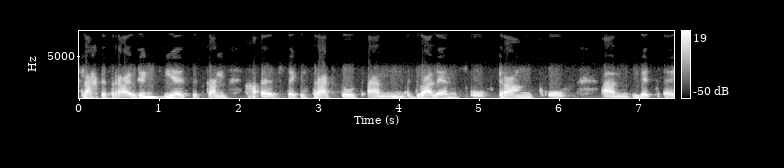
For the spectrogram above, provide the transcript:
slegte verhoudings wees. Dit kan uh, strek tot um dwelms of drank of um jy weet uh,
